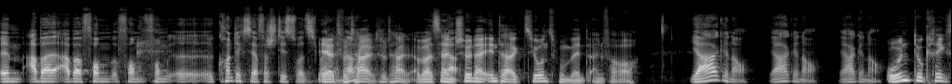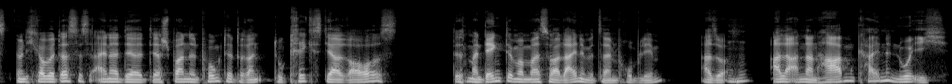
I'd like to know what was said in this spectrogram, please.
Ähm, aber aber vom, vom, vom äh, Kontext her verstehst du, was ich meine. Ja, Ne? total, total. Aber es ist ein Ja. schöner Interaktionsmoment einfach auch. Ja, genau. Ja, genau. Ja, genau. Und du kriegst, und ich glaube, das ist einer der, der spannenden Punkte dran, du kriegst ja raus, dass man denkt immer mal so alleine mit seinem Problem. Also Mhm. alle anderen haben keine, nur ich.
